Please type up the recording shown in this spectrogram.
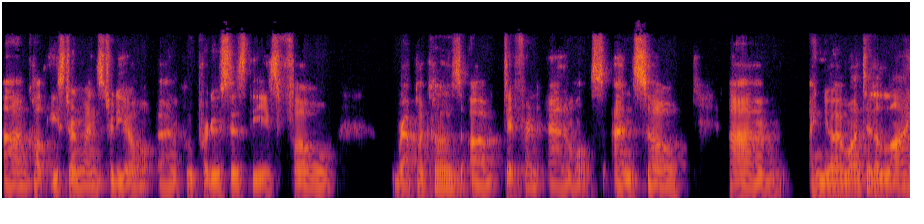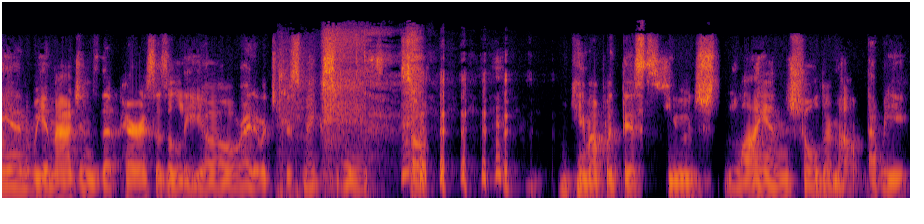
um, called Eastern Wind Studio, uh, who produces these faux replicas of different animals. And so um, I knew I wanted a lion. We imagined that Paris is a Leo, right? It would just make sense. So we came up with this huge lion shoulder mount that we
